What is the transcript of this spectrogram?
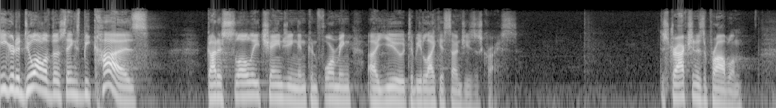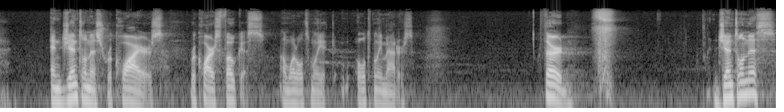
eager to do all of those things because God is slowly changing and conforming uh, you to be like his son, Jesus Christ. Distraction is a problem, and gentleness requires, requires focus on what ultimately, ultimately matters. Third, gentleness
